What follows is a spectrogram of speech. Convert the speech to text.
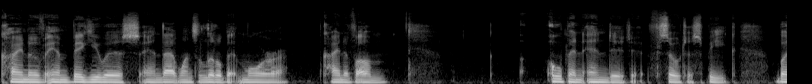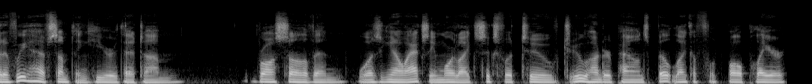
kind of ambiguous, and that one's a little bit more kind of um, open ended, so to speak. But if we have something here that um, Ross Sullivan was, you know, actually more like six foot two, 200 pounds, built like a football player,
